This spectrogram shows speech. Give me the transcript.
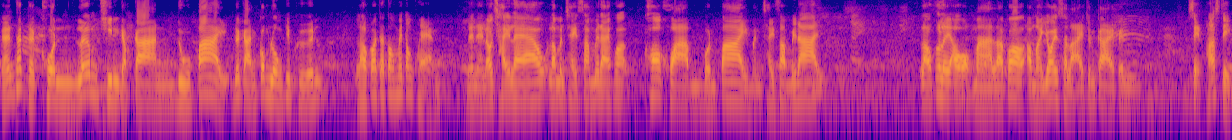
ดังนั้นถ้าเกิดคนเริ่มชินกับการดูป้ายด้วยการก้มลงที่พื้น เราก็จะต้องไม่ต้องแขวนไหนๆเราใช้แล้วแล้วมันใช้ซ้ำไม่ได้เพราะข้อความบนป้ายมันใช้ซ้ำไม่ได้ เราก็เลยเอาออกมาแล้วก็เอามาย่อยสลายจนกลายเป็นเศษพลาสติก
